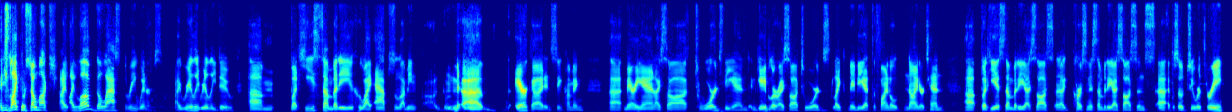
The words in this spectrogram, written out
I just like him so much. I, I love the last three winners. I really, really do. Um, but he's somebody who I absolutely, I mean, uh, uh, Erika, I didn't see coming. Uh, Maryanne, I saw towards the end, and Gabler, I saw towards like maybe at the final nine or 10. Uh, but he is somebody I saw, uh, Carson is somebody I saw since uh, episode two or three.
